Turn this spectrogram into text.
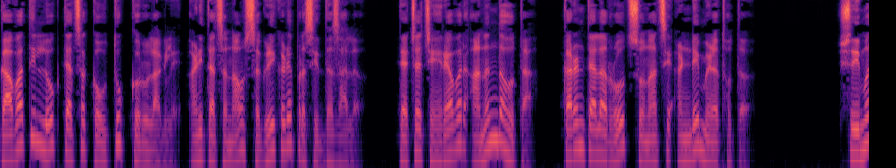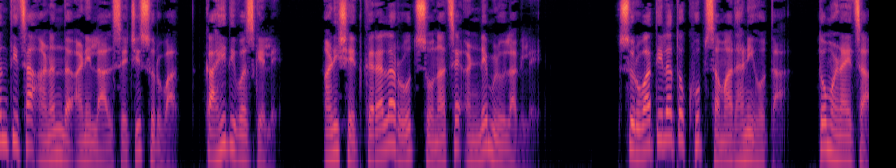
गावातील लोक त्याचं कौतुक करू लागले आणि त्याचं नाव सगळीकडे प्रसिद्ध झालं. त्याच्या चेहऱ्यावर आनंद होता कारण त्याला रोज सोनाचे अंडे मिळत होतं. श्रीमंतीचा आनंद आणि लालसेची सुरुवात. काही दिवस गेले आणि शेतकऱ्याला रोज सोनाचे अंडे मिळू लागले. सुरुवातीला तो खूप समाधानी होता. तो म्हणायचा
